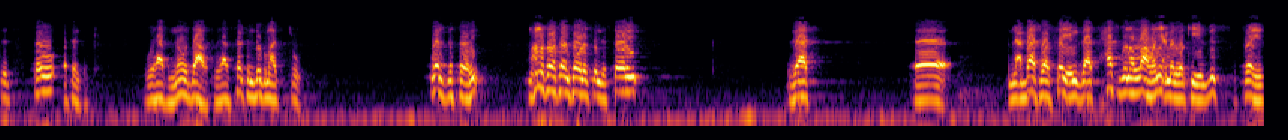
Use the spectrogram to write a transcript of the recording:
it so authentic. We have no doubt, we have certain dogma it's true. What is the story? Muhammad ﷺ told us in the story that uh, Ibn Abbas was saying that حسبنا الله ونعم الوكيل, this phrase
